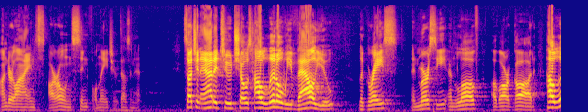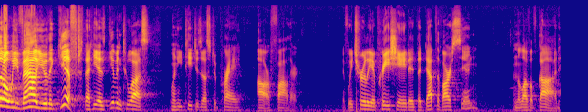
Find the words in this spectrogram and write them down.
underlines our own sinful nature, doesn't it? Such an attitude shows how little we value the grace and mercy and love of our God, how little we value the gift that He has given to us when He teaches us to pray, Our Father. If we truly appreciated the depth of our sin and the love of God,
